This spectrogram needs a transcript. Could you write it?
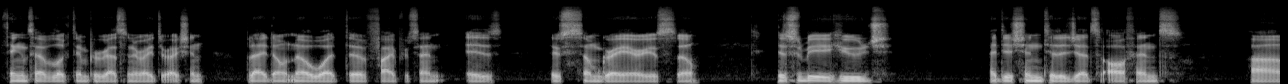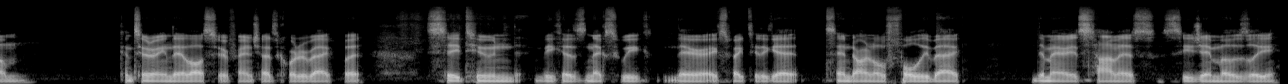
things have looked and progressed in the right direction, but I don't know what the 5% is. There's some gray areas still. This would be a huge addition to the Jets' offense, um, considering they lost their franchise quarterback. But stay tuned because next week they're expected to get Sam Darnold fully back Demaryius Thomas, C.J. Mosley,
